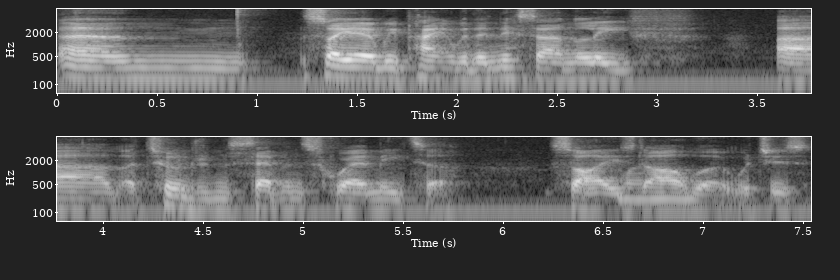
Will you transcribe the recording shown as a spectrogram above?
Um, so yeah, we painted with a Nissan Leaf, um, a 207 square meter sized artwork, which is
